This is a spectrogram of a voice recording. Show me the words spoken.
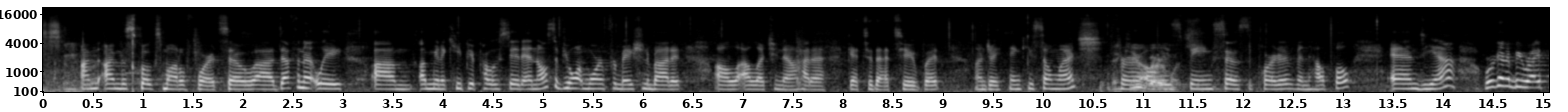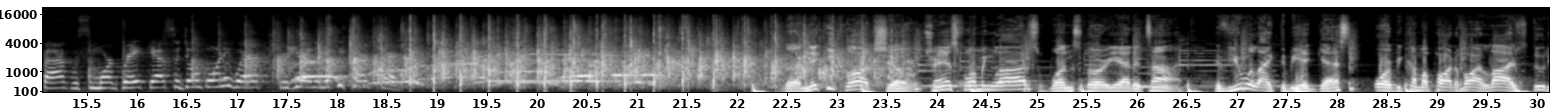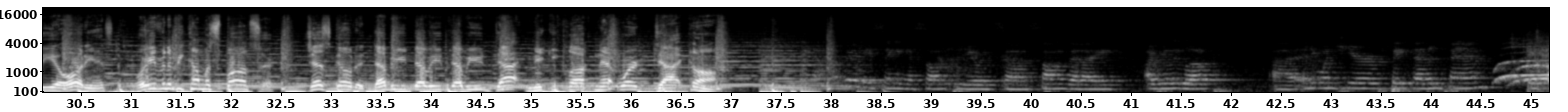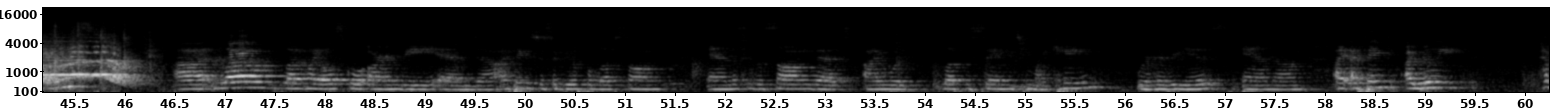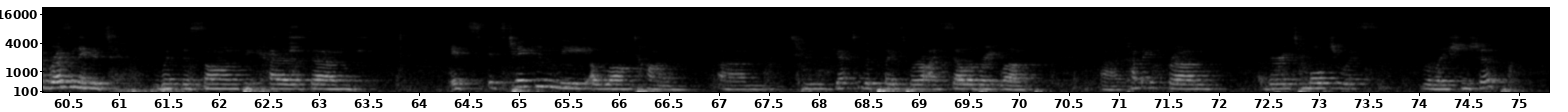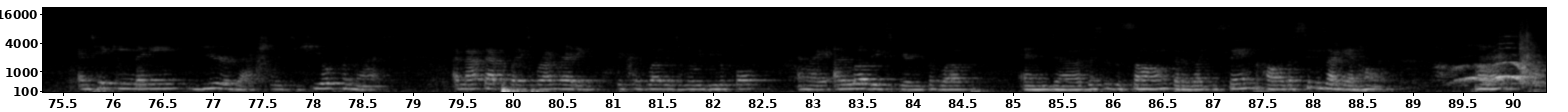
just gonna. do I'm. I'm the spokesmodel for it. So uh, definitely, um, I'm going to keep you posted. And also, if you want more information about it, I'll, I'll let you know how to get to that too. But Andre, thank you so much for always much. being so supportive and helpful. And yeah, we're going to be right back with some more great guests. So don't go anywhere. You're here on the Nikki Clarke Show. The Nikki Clarke Show, transforming lives one story at a time. If you would like to be a guest or become a part of our live studio audience or even to become a sponsor, just go to www.nikkiclarknetwork.com. I'm going to be singing a song for you. It's a song that I, I really love. Uh, anyone here Faith fan? Uh, love, love my old school R&B, and uh, I think it's just a beautiful love song. And this is a song that I would love to sing to my king, wherever he is. And um, I, I think I really have resonated with this song because um, it's it's taken me a long time um, to get to the place where I celebrate love. Uh, coming from a very tumultuous relationship and taking many years actually to heal from that, I'm at that place where I'm ready because love is really beautiful and I, I love the experience of love. And uh, this is the song that I'd like to sing called As Soon as I Get Home. All right?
